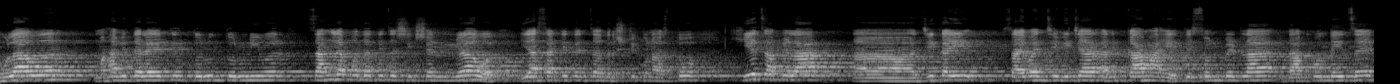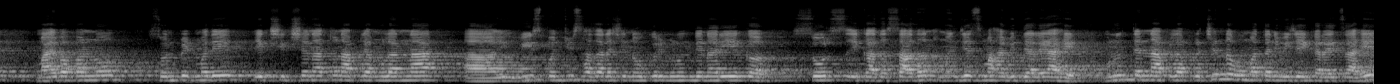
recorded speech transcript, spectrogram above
मुलावर महाविद्यालयातील तरुण तरुणीवर चांगल्या पद्धतीचं शिक्षण मिळावं यासाठी त्यांचा दृष्टिकोन असतो. हेच आपल्याला जी जे काही साहेबांचे विचार आणि काम आहे ते सोनपेठला दाखवून द्यायचं आहे मायबापांनो सोनपेठमध्ये एक शिक्षणातून आपल्या मुलांना वीस पंचवीस हजाराची नोकरी मिळवून देणारी एक सोर्स एखादं साधन म्हणजेच महाविद्यालय आहे. म्हणून त्यांना आपल्याला प्रचंड बहुमताने विजय करायचा आहे.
